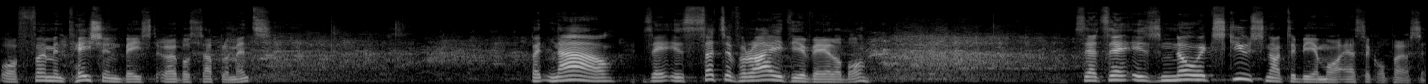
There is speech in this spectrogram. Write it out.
or fermentation-based herbal supplements. but now there is such a variety available that there is no excuse not to be a more ethical person.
